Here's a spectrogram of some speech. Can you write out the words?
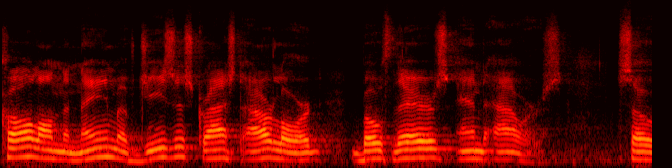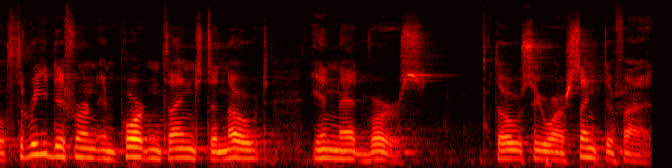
call on the name of Jesus Christ our Lord, both theirs and ours. So, three different important things to note in that verse those who are sanctified.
